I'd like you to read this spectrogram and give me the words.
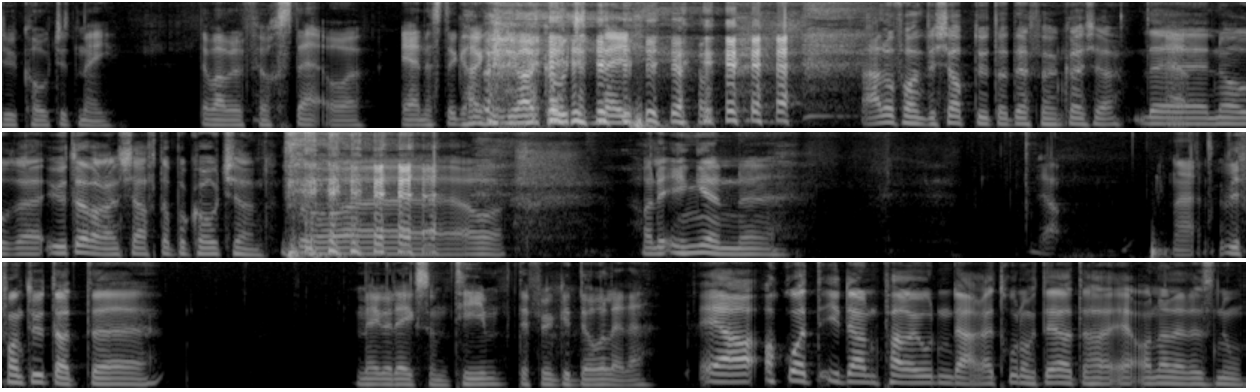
du coachet meg. Det var vel første og eneste gang du har coachet meg. Ja, Da fant vi kjapt ut at det funker ikke. Det er Ja. når uh, utøveren kjefter på coachen. Så uh, og hadde ingen eh, Nei, Vi fant ut at uh, meg og deg som team, det funket dårlig, det. Ja, akkurat i den perioden der. Jeg tror nok det at det er annerledes nå.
